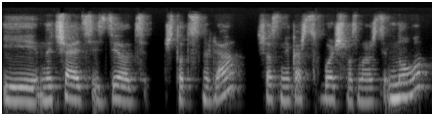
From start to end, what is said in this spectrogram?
И начать сделать что-то с нуля, сейчас, мне кажется, больше возможностей. Но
